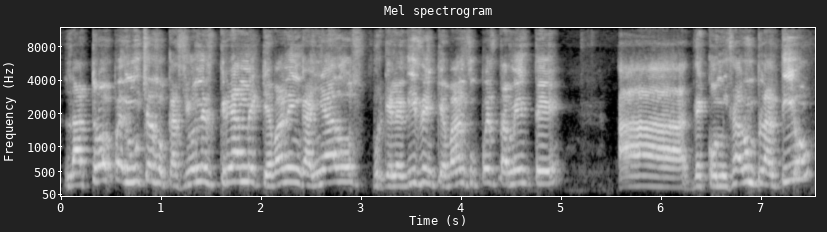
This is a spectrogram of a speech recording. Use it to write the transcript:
La tropa en muchas ocasiones, créanme que van engañados porque les dicen que van supuestamente a decomisar un plantío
